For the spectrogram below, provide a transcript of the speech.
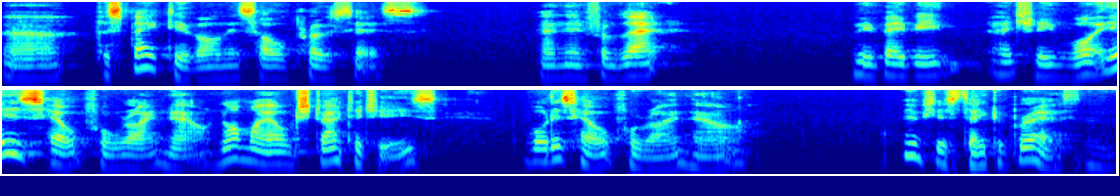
uh, perspective on this whole process. And then from that, we maybe actually what is helpful right now, not my old strategies, what is helpful right now. Maybe just take a breath. And,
